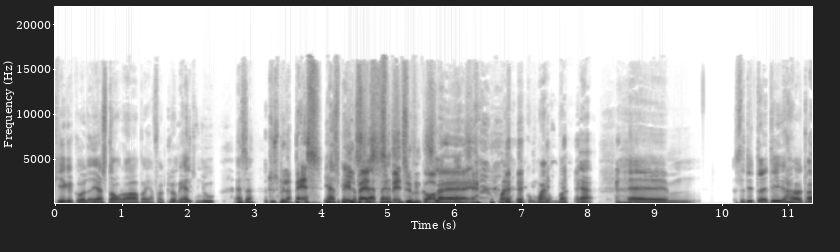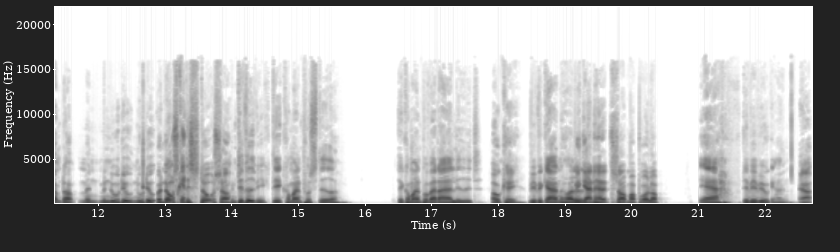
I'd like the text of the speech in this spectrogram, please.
kirkegulvet, og jeg står deroppe, og jeg får klump i halsen nu. Altså, Du spiller bas. jeg spiller Elbas, slapbass. mens hun går op af... Ja. Ja. Øhm, så det, det har jeg jo drømt om, men, men nu er det jo... Nu er det jo Hvornår skal det stå så? Jamen, det ved vi ikke. Det kommer an på steder. Det kommer an på, hvad der er ledigt. Okay. Vi vil gerne holde... Vi vil gerne have et sommerbryllup. Ja, det vil vi jo gerne. Ja.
